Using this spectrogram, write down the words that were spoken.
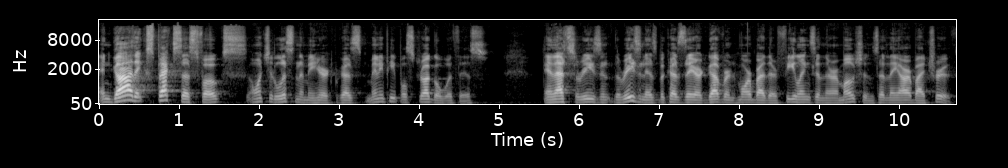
And God expects us, folks. I want you to listen to me here because many people struggle with this. And that's the reason. The reason is because they are governed more by their feelings and their emotions than they are by truth.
